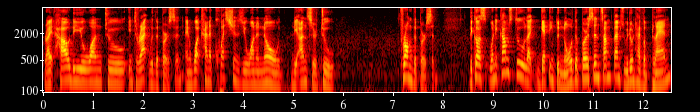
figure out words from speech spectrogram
right? How do you want to interact with the person and what kind of questions you want to know the answer to from the person. Because when it comes to like getting to know the person, sometimes we don't have a plan.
